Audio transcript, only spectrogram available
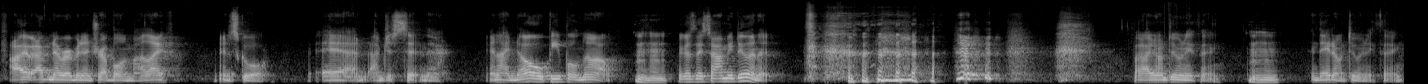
I, I've never been in trouble in my life in school, and I'm just sitting there, and I know people know because they saw me doing it. but I don't do anything, mm-hmm. and they don't do anything,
